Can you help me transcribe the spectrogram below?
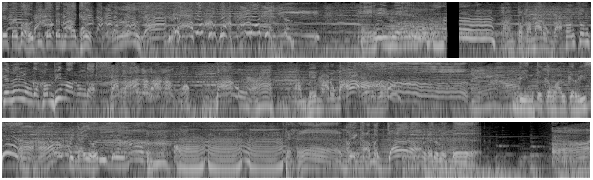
ये तो बहुत ही खतरनाक है हम तो कमारूँगा। हम सुन के नहीं लूँगा हम भी मारूँगा। हम भी मारूँगा। बीन तो कमाल कर रही से। हाँ, पिटाई हो रही से। हाँ, देखा बच्चा? आ,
